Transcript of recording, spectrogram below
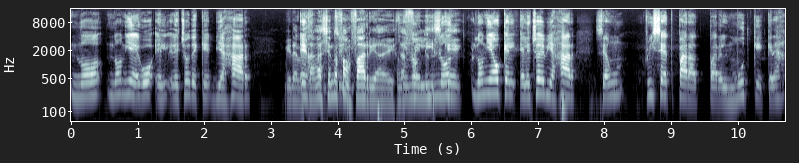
no, no niego el, el hecho de que viajar Mira, me están haciendo sí. fanfarria de estar no, feliz no- que. no niego que el, el hecho de viajar sea un reset para, para el mood que creas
